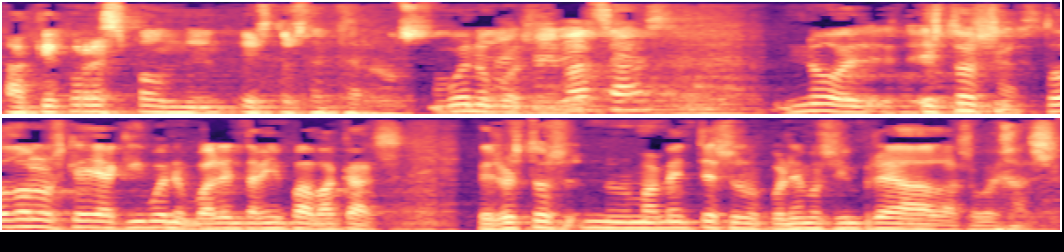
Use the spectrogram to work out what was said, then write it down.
a qué corresponden estos cencerros? Bueno, pues vacas. No, estos, todos los que hay aquí, bueno, valen también para vacas, pero estos normalmente se los ponemos siempre a las ovejas.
